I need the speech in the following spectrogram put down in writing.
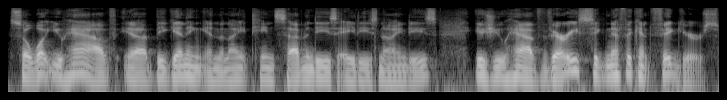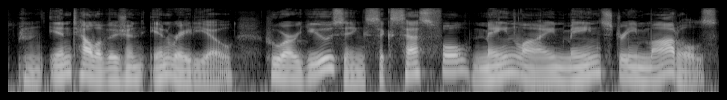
So, what you have uh, beginning in the 1970s, 80s, 90s is you have very significant figures in television, in radio, who are using successful mainline, mainstream models.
